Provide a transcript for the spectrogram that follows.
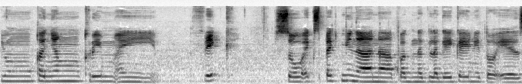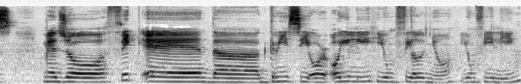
Yung kanyang cream ay thick. So, expect nyo na na pag naglagay kayo nito is medyo thick and uh, greasy or oily yung feel nyo, yung feeling.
